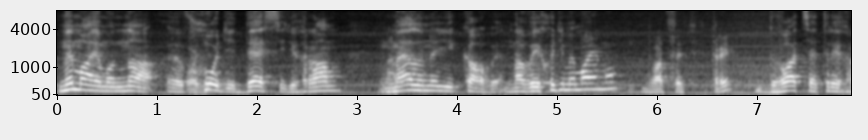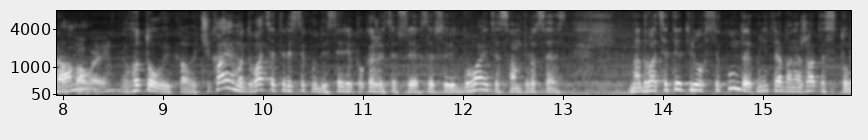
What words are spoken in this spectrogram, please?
Ми маємо на е, вході 10 грам меленої кави. На виході ми маємо 23. 23 грами Готової. готової кави. Чекаємо 23 секунди. Серії покажи це все, як це все відбувається, сам процес. На 23 секундах мені треба нажати стоп.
